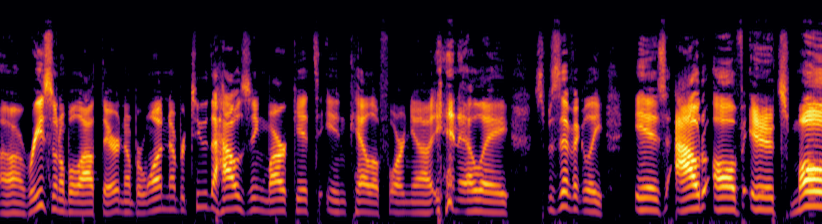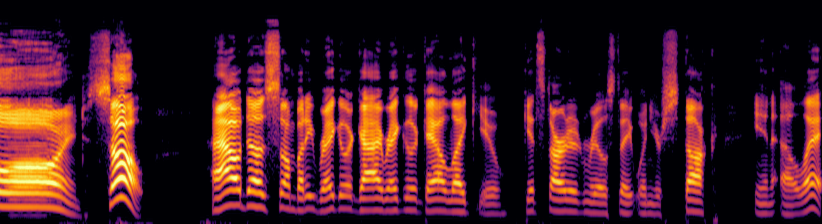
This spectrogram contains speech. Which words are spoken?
uh, reasonable out there. Number one. Number two, the housing market in California, in LA specifically, is out of its mind. So, how does somebody, regular guy, regular gal like you, get started in real estate when you're stuck in LA?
